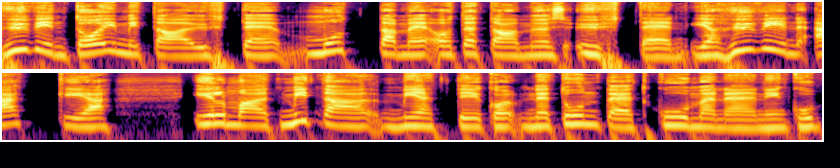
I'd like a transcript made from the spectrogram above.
hyvin toimitaan yhteen, mutta me otetaan myös yhteen. Ja hyvin äkkiä ilman, että mitä miettii, kun ne tunteet kuumenee niin kuin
